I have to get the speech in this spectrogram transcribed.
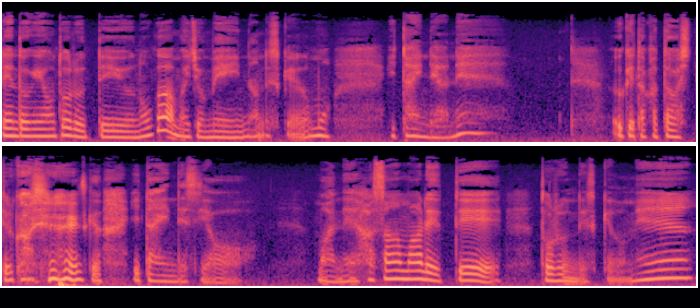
レントゲンを取るっていうのが、まあ、一応メインなんですけれども痛いんだよね受けた方は知ってるかもしれないですけど痛いんですよまあね挟まれて取るんですけどね。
